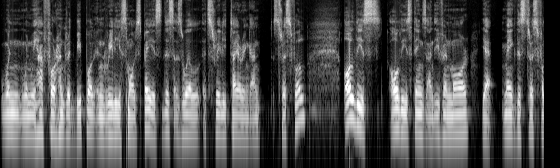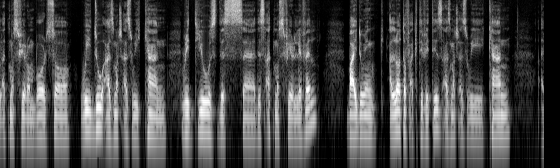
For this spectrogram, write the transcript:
When when we have 400 people in really small space, this as well, it's really tiring and stressful. All these all these things and even more, yeah, make this stressful atmosphere on board. So we do as much as we can reduce this uh, this atmosphere level by doing a lot of activities as much as we can uh,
